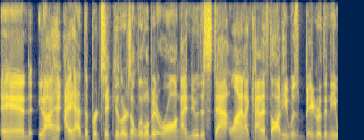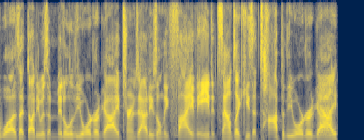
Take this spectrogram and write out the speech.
and you know I, I had the particulars a little bit wrong. I knew the stat line. I kind of thought he was bigger than he was. I thought he was a middle of the order guy. It turns out he's only five eight. It sounds like he's a top of the order guy.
